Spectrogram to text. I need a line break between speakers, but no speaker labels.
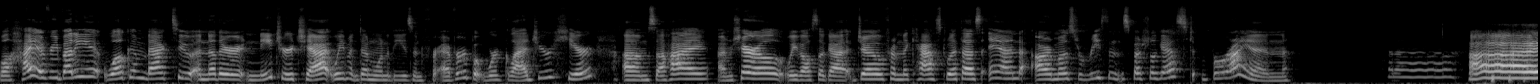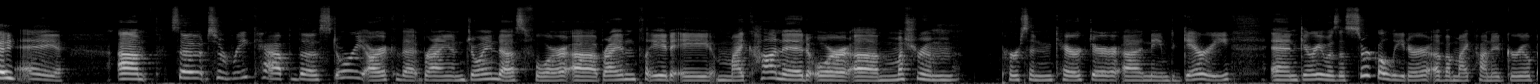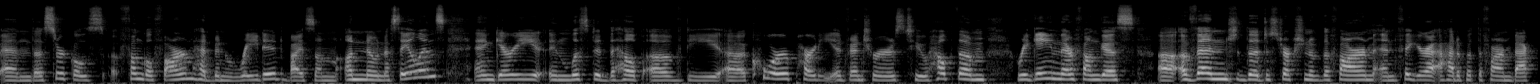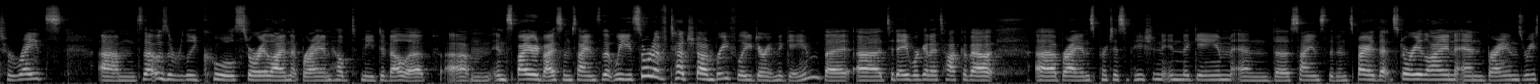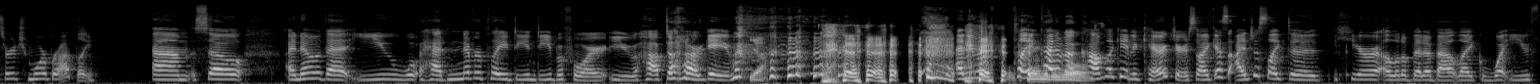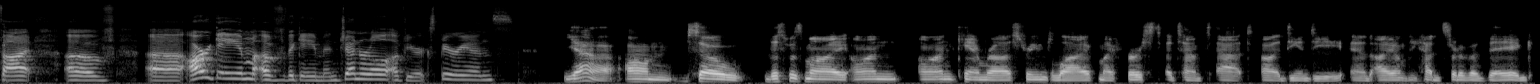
Well, hi everybody. Welcome back to another nature chat. We haven't done one of these in forever, but we're glad you're here. Um, so, hi, I'm Cheryl. We've also got Joe from the cast with us, and our most recent special guest, Brian.
Ta-da! Hi.
Hey. Um, so to recap the story arc that Brian joined us for, uh, Brian played a myconid or a mushroom person character uh, named Gary, and Gary was a circle leader of a myconid group, and the circle's fungal farm had been raided by some unknown assailants, and Gary enlisted the help of the uh, core party adventurers to help them regain their fungus, uh, avenge the destruction of the farm, and figure out how to put the farm back to rights. Um, so that was a really cool storyline that Brian helped me develop, um, inspired by some science that we sort of touched on briefly during the game. But uh, today we're going to talk about uh, Brian's participation in the game and the science that inspired that storyline and Brian's research more broadly. Um, so I know that you w- had never played D and D before you hopped on our game.
Yeah.
and you were playing kind of a complicated character, so I guess I'd just like to hear a little bit about like what you thought of uh, our game, of the game in general, of your experience.
Yeah. Um. So this was my on on camera streamed live my first attempt at uh, D and D, and I only had sort of a vague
